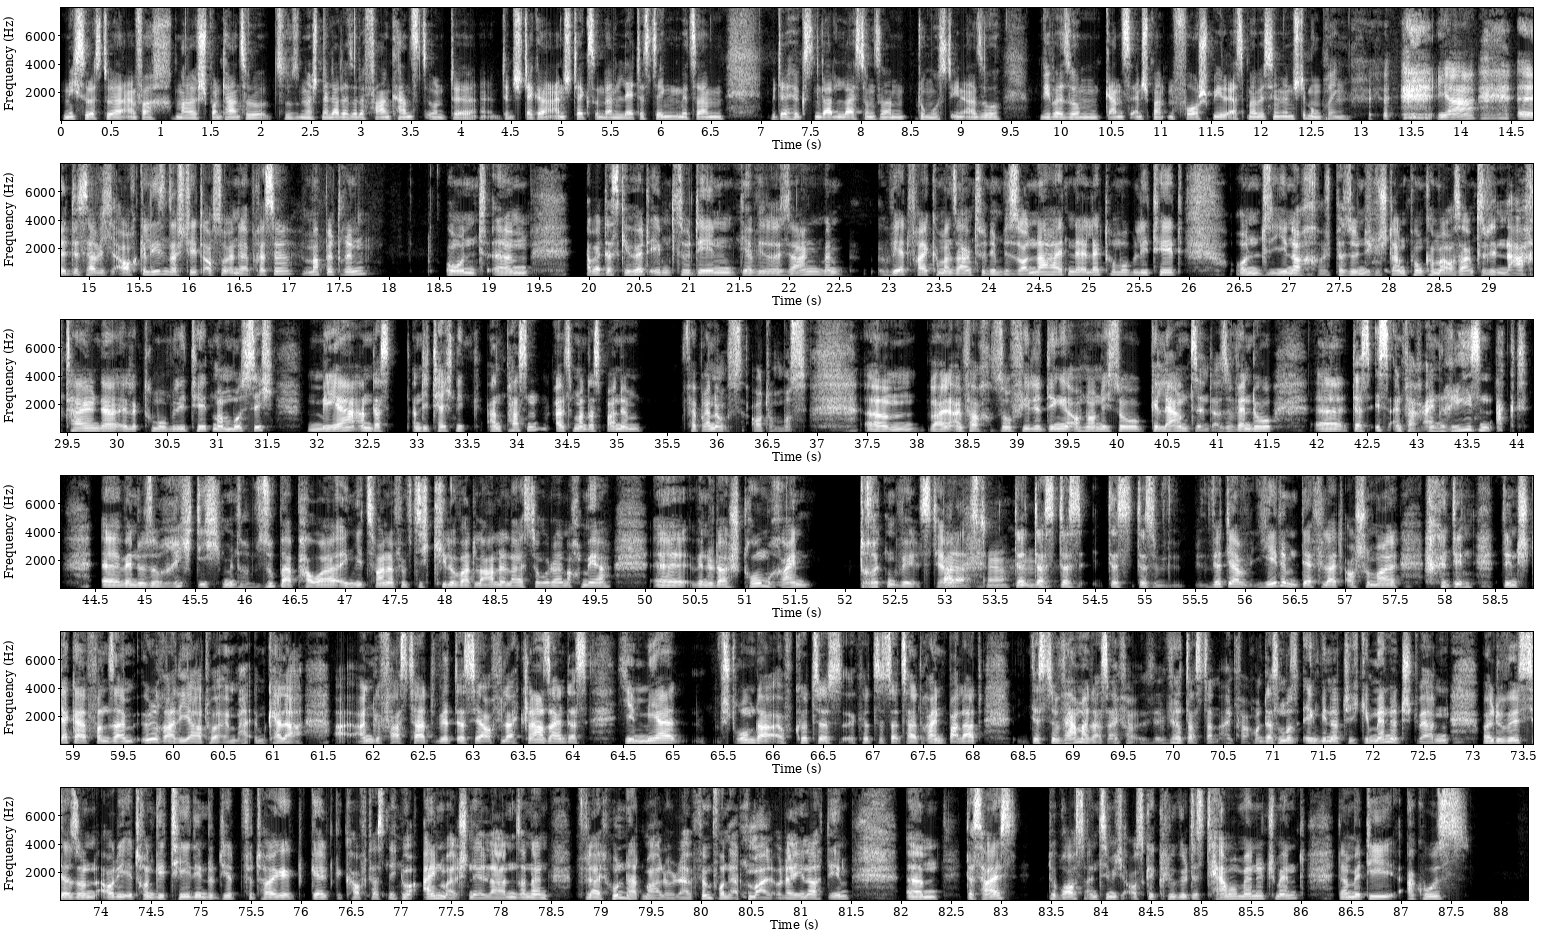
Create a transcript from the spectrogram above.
nicht so, dass du einfach mal spontan zu, zu so einer Schnellladesäule fahren kannst und äh, den Stecker einsteckst und dann lädt das Ding mit seinem, mit der höchsten Ladeleistung, sondern du musst ihn also wie bei so einem ganz entspannten Vorspiel erstmal ein bisschen in Stimmung bringen. ja, äh, das habe ich auch gelesen. Das steht auch so in der Pressemappe drin. Und ähm, aber das gehört eben zu den, ja, wie soll ich sagen, man wertfrei kann man sagen, zu den Besonderheiten der Elektromobilität und je nach persönlichen Standpunkt kann man auch sagen, zu den Nachteilen der Elektromobilität. Man muss sich mehr an das, an die Technik anpassen, als man das bei einem Verbrennungsauto muss, ähm, weil einfach so viele Dinge auch noch nicht so gelernt sind. Also wenn du, äh, das ist einfach ein Riesenakt, äh, wenn du so richtig mit Superpower irgendwie 250 Kilowatt Ladeleistung oder noch mehr, äh, wenn du da Strom rein drücken willst. Ja? Ballast, ja. Mhm. Das, das, das, das wird ja jedem, der vielleicht auch schon mal den, den Stecker von seinem Ölradiator im, im Keller äh, angefasst hat, wird das ja auch vielleicht klar sein, dass je mehr Strom da auf kürzest, kürzester Zeit reinballert, desto wärmer das einfach wird das dann einfach. Und das muss irgendwie natürlich gemanagt werden, weil du willst ja so ein Audi e-tron GT, den du dir für teure Geld gekauft hast, nicht nur einmal schnell laden, sondern vielleicht 100 Mal oder 500 Mal oder je nachdem. Ähm, das heißt, du brauchst ein ziemlich ausgeklügeltes Thermomanagement, damit die Akkus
